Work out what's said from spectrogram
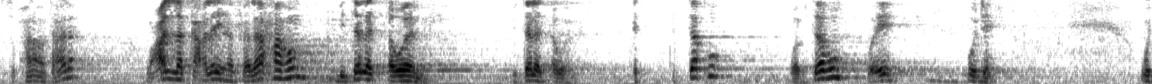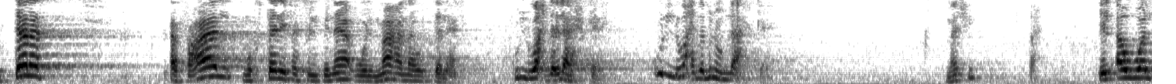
سبحانه وتعالى. وعلق عليها فلاحهم بثلاث أوامر. بثلاث أوامر. اتقوا وابتغوا وإيه؟ وجاهدوا والثلاث أفعال مختلفة في البناء والمعنى والدلالة. كل واحدة لها حكاية. كل واحدة منهم لها حكاية. ماشي؟ طيب. الأول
